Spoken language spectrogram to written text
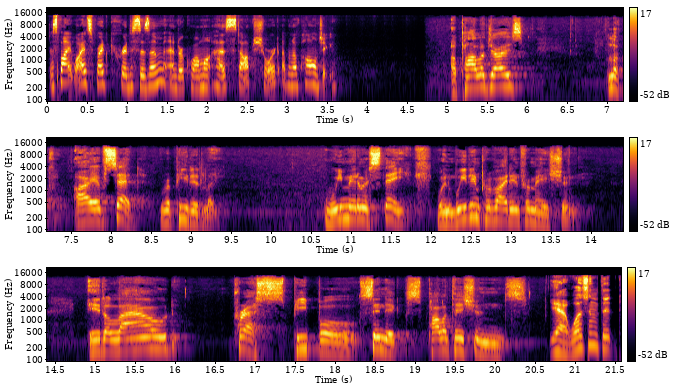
Despite widespread criticism, Andrew Cuomo has stopped short of an apology. Apologize? Look, I have said repeatedly we made a mistake when we didn't provide information. It allowed press, people, cynics, politicians. Yeah, wasn't that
